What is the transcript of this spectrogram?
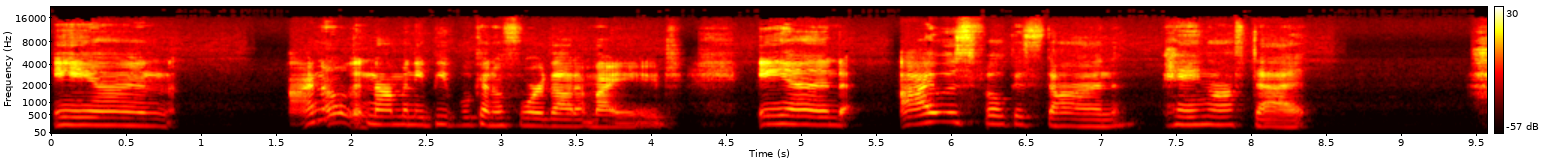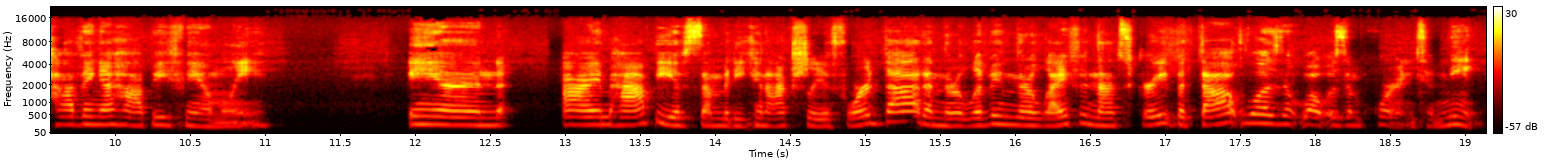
And I know that not many people can afford that at my age. And I was focused on paying off debt, having a happy family, and I'm happy if somebody can actually afford that and they're living their life and that's great, but that wasn't what was important to me.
